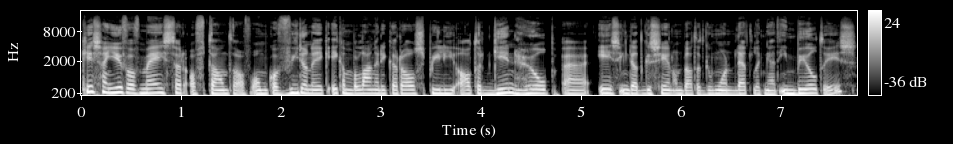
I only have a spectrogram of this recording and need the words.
Kies aan juf of meester of tante of oom of wie dan ik, ik een belangrijke rol spelen er geen hulp uh, is in dat gezin, omdat het gewoon letterlijk net in beeld is.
